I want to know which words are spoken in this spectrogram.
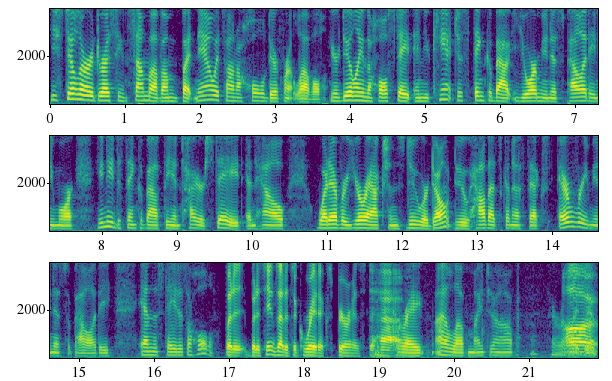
you still are addressing some of them, but now it's on a whole different level. You're dealing the whole state, and you can't just think about your municipality anymore. You need to think about the entire state and how whatever your actions do or don't do, how that's going to affect every municipality and the state as a whole. But it, but it seems that it's a great experience to it's have. great. I love my job. I really uh, do.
